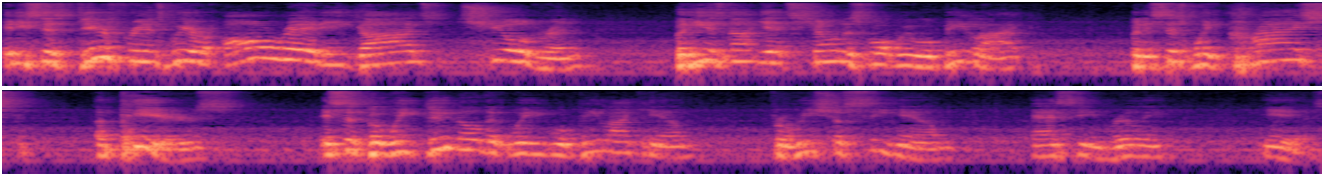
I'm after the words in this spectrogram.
And he says, Dear friends, we are already God's children, but he has not yet shown us what we will be like. But it says, when Christ appears, it says, but we do know that we will be like him, for we shall see him as he really is.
